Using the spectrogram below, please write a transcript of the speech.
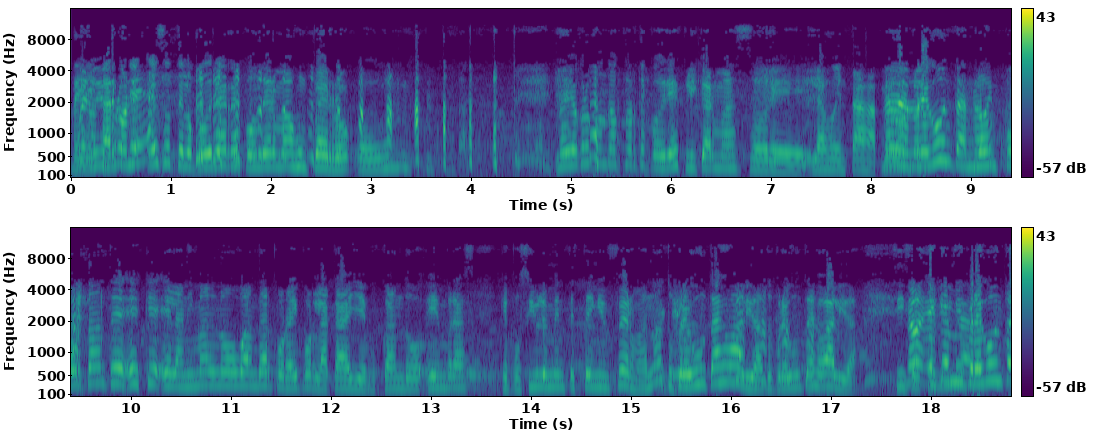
de bueno, estar con ella. Eso te lo podría responder más un perro o un... No, yo creo que un doctor te podría explicar más sobre las ventajas. Pero me preguntan, ¿no? Lo importante es que el animal no va a andar por ahí por la calle buscando hembras que posiblemente estén enfermas, ¿no? Tu pregunta es válida, tu pregunta es válida. no, es que mi pregunta,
